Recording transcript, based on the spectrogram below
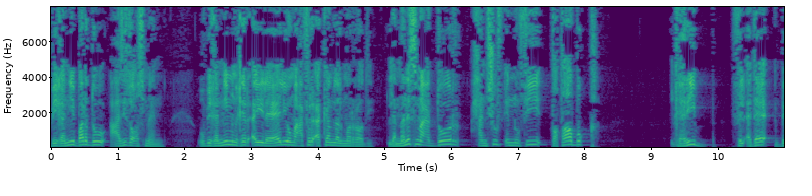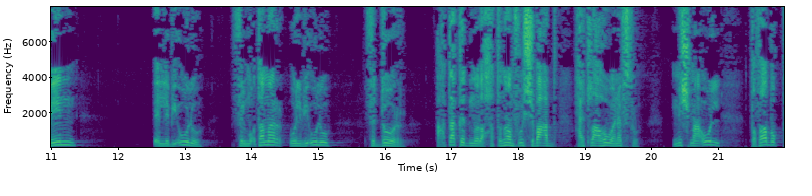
بيغنيه برضو عزيز عثمان وبيغنيه من غير أي ليالي ومع فرقة كاملة المرة دي. لما نسمع الدور هنشوف إنه في تطابق غريب في الأداء بين اللي بيقوله في المؤتمر واللي بيقوله في الدور. أعتقد إنه لو حطيناهم في وش بعض هيطلع هو نفسه. مش معقول تطابق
